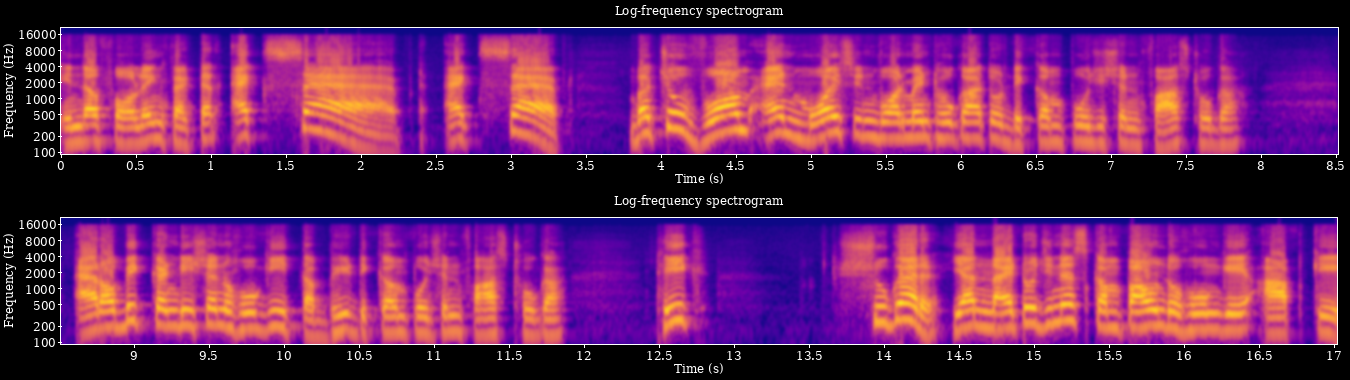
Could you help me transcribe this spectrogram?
in the following factor except except बच्चों वार्म एंड मॉइस्ट इन्वायरमेंट होगा तो डिकम्पोजिशन फास्ट होगा। एरोबिक कंडीशन होगी तब भी डिकम्पोजिशन फास्ट होगा। ठीक? शुगर या नाइट्रोजिनस कंपाउंड होंगे आपके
